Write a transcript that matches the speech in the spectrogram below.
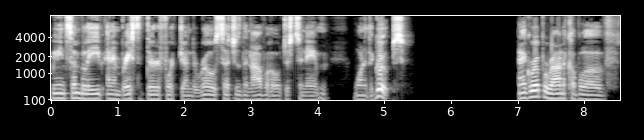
meaning some believe and embrace the third or fourth gender roles, such as the Navajo, just to name one of the groups. I grew up around a couple of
